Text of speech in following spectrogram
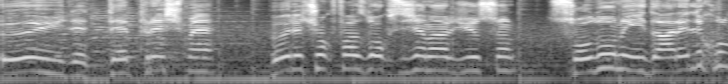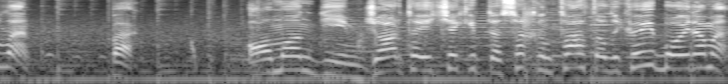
öyle depreşme. Böyle çok fazla oksijen harcıyorsun. Soluğunu idareli kullan. Bak, aman diyeyim cartayı çekip de sakın tahtalı köyü boylama.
